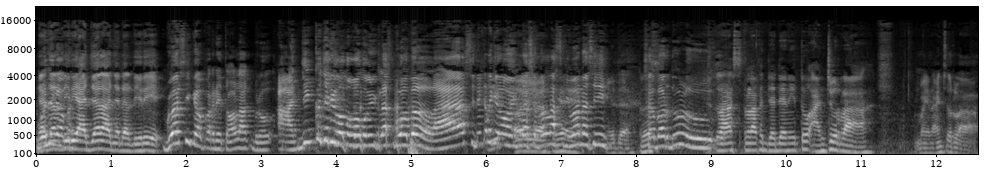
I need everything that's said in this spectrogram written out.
Nyadar diri aja lah, nyadar diri. Gua sih gak pernah ditolak, Bro. Anjing kok jadi ngomong-ngomongin kelas 12? Ini kan lagi ngomongin Oh, kelas iya. 11 Iya, gimana sih? Yaudah. Terus? Sabar dulu. Setelah setelah kejadian itu hancur lah. Main hancur lah.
